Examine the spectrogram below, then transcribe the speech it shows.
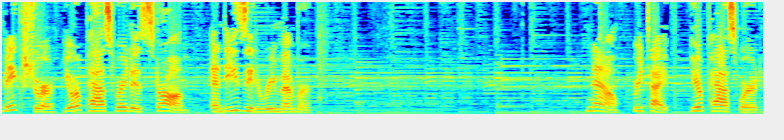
Make sure your password is strong and easy to remember. Now, retype your password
